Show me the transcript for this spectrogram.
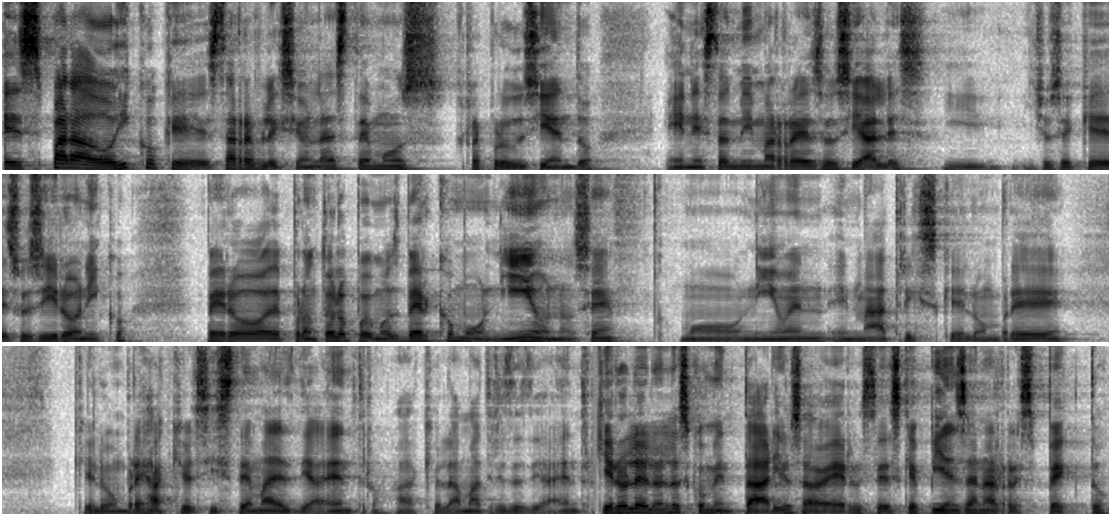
Es paradójico que esta reflexión la estemos reproduciendo en estas mismas redes sociales y, yo sé que eso es irónico, pero de pronto lo podemos ver como Neo, no sé, como Neo en, en Matrix, que el hombre que el hombre hackeó el sistema desde adentro, hackeó la matriz desde adentro. Quiero leerlo en los comentarios, a ver ustedes qué piensan al respecto.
